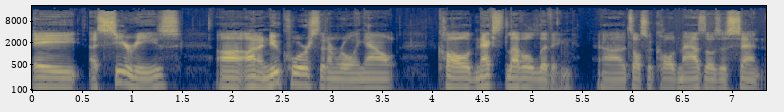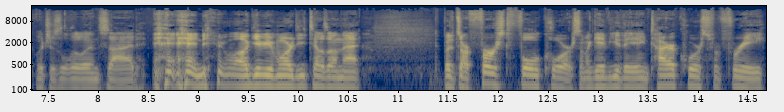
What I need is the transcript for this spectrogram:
a, a series uh, on a new course that I'm rolling out called Next Level Living. Uh, it's also called Maslow's Ascent, which is a little inside. and I'll give you more details on that. But it's our first full course. I'm going to give you the entire course for free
